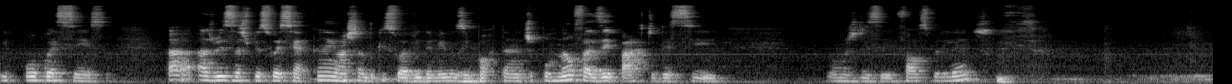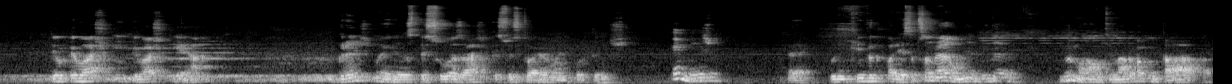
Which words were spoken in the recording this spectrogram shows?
e pouco a essência. Às vezes as pessoas se acanham achando que sua vida é menos importante por não fazer parte desse, vamos dizer, falso brilhante. Eu, eu acho que eu acho que a, a grande maioria das pessoas acha que a sua história não é importante. É mesmo. É, por incrível que pareça. A pessoa, não, minha vida é normal, não tenho nada para contar. Tá?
